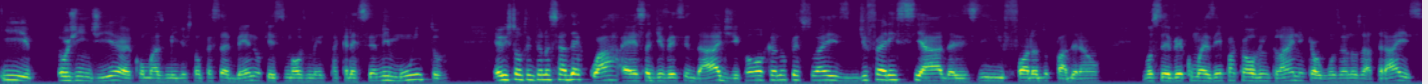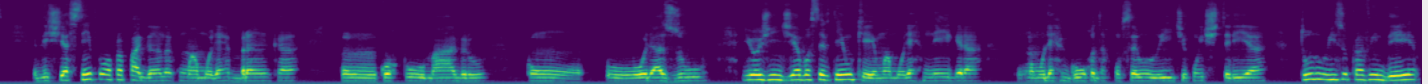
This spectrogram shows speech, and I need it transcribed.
E hoje em dia, como as mídias estão percebendo que esse movimento está crescendo e muito, eles estão tentando se adequar a essa diversidade, colocando pessoas diferenciadas e fora do padrão. Você vê como exemplo a Calvin Klein, que alguns anos atrás existia sempre uma propaganda com uma mulher branca, com um corpo magro, com o olho azul. E hoje em dia você tem o quê? Uma mulher negra, uma mulher gorda, com celulite, com estria. Tudo isso para vender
